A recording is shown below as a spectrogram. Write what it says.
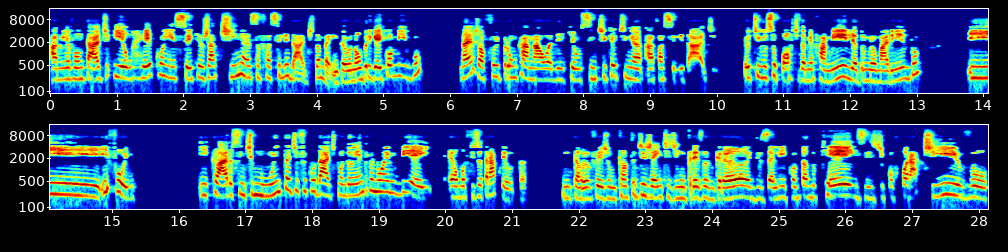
a minha vontade e eu reconhecer que eu já tinha essa facilidade também. Então, eu não briguei comigo, né? Já fui para um canal ali que eu senti que eu tinha a facilidade. Eu tinha o suporte da minha família, do meu marido, e, e fui. E, claro, senti muita dificuldade. Quando eu entro no MBA, é uma fisioterapeuta. Então, eu vejo um tanto de gente de empresas grandes ali, contando cases de corporativo.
